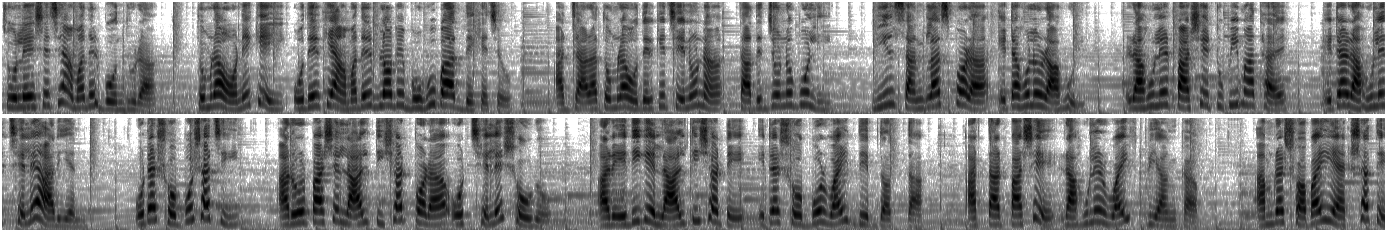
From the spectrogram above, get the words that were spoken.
চলে এসেছে আমাদের বন্ধুরা। তোমরা অনেকেই ওদেরকে আমাদের ব্লগে বহুবার দেখেছ। আর যারা তোমরা ওদেরকে চেনো না, তাদের জন্য বলি, নীল সানগ্লাস পরা এটা হলো রাহুল। রাহুলের পাশে টুপি মাথায় এটা রাহুলের ছেলে আরিয়ান। ওটা সব্যসাচী আর ওর পাশে লাল টি শার্ট পরা ওর ছেলে সৌর আর এদিকে লাল টি শার্টে এটা সব্যর ওয়াইফ দেবদত্তা, আর তার পাশে রাহুলের ওয়াইফ প্রিয়াঙ্কা। আমরা সবাই একসাথে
